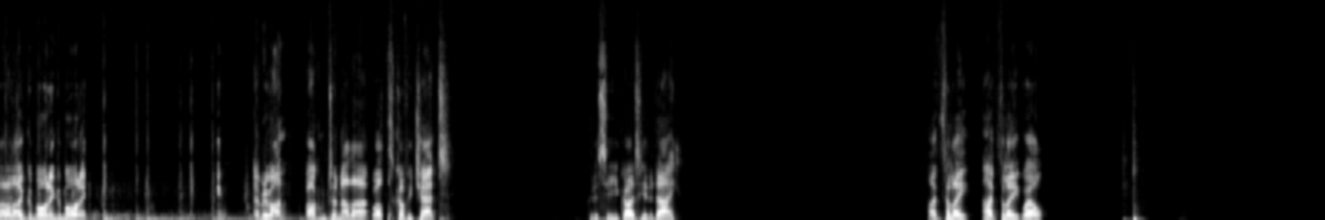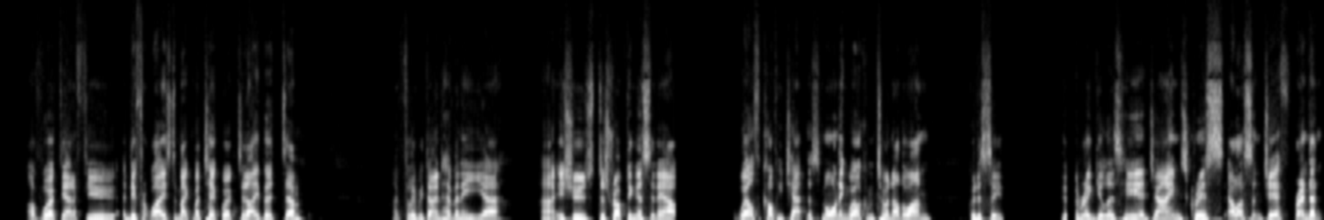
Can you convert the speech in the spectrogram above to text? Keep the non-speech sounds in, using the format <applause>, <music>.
Hello, hello. Good morning. Good morning, everyone. Welcome to another Wealth Coffee Chat. Good to see you guys here today. Hopefully, hopefully, well, I've worked out a few different ways to make my tech work today, but um, hopefully, we don't have any uh, uh, issues disrupting us in our Wealth Coffee Chat this morning. Welcome to another one. Good to see the regulars here James, Chris, Allison, Jeff, Brendan.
